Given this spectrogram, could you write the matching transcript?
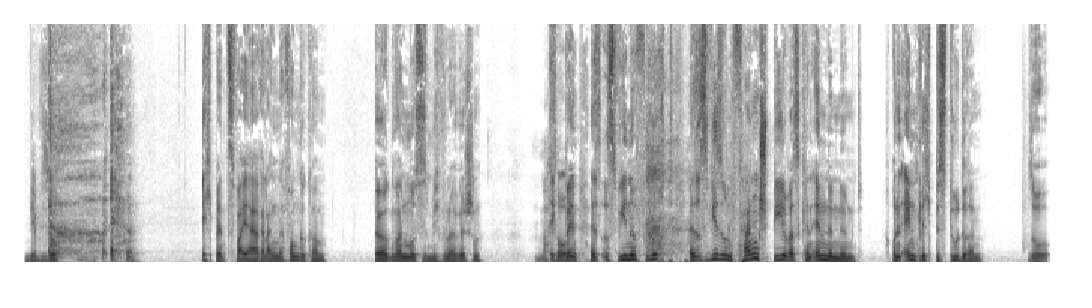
Ja, wieso? Ich bin zwei Jahre lang davon gekommen. Irgendwann muss es mich wohl erwischen. Ach Ich so. bin, es ist wie eine Flucht. Es ist wie so ein Fangspiel, was kein Ende nimmt. Und endlich bist du dran. So.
